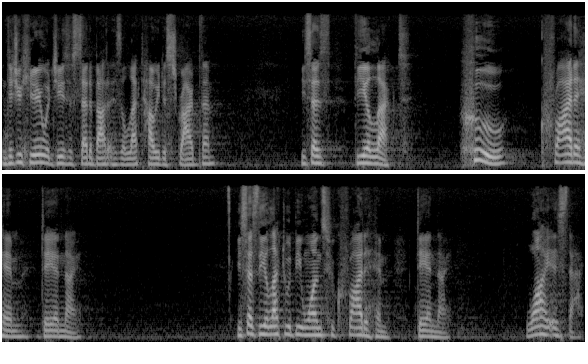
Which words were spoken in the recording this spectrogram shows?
And did you hear what Jesus said about his elect, how he described them? He says, The elect who cry to him day and night. He says the elect would be ones who cry to him day and night. Why is that?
